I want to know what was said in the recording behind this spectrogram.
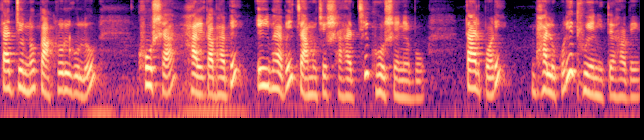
তার জন্য কাঁকরোলগুলো খোসা হালকাভাবে, এইভাবে চামচের সাহায্যে ঘষে নেব। তারপরে ভালো করে ধুয়ে নিতে হবে।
